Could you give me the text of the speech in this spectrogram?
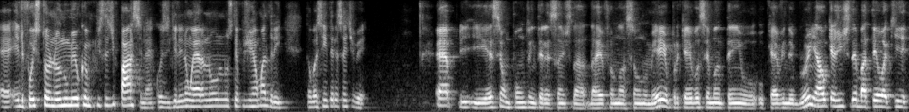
é, ele foi se tornando um meio campista de passe, né, coisa que ele não era no, nos tempos de Real Madrid. Então vai ser interessante ver. É, e, e, esse é um ponto interessante da, da, reformulação no meio, porque aí você mantém o, o, Kevin De Bruyne, algo que a gente debateu aqui,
